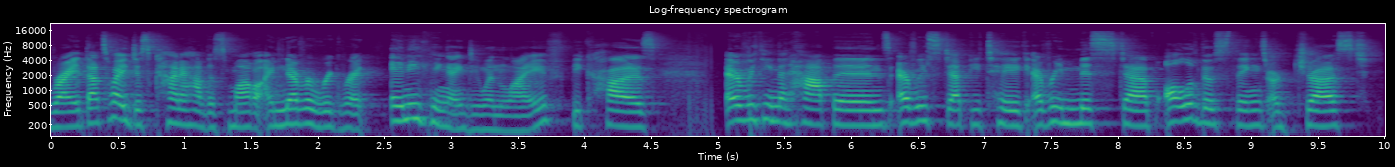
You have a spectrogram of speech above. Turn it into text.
Right? That's why I just kind of have this model. I never regret anything I do in life because everything that happens, every step you take, every misstep, all of those things are just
